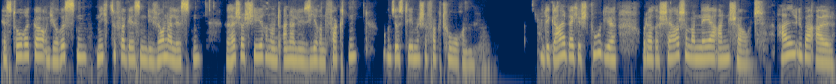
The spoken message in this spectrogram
Historiker und Juristen, nicht zu vergessen die Journalisten, recherchieren und analysieren Fakten und systemische Faktoren. Und egal welche Studie oder Recherche man näher anschaut, all überall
